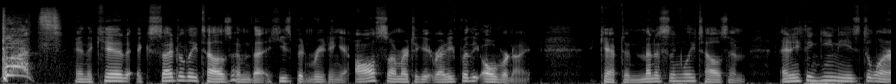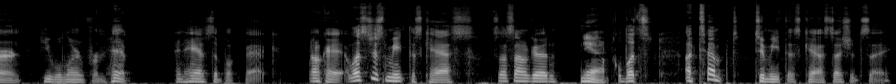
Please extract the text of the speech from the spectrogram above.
Butts. and the kid excitedly tells him that he's been reading it all summer to get ready for the overnight. Captain menacingly tells him anything he needs to learn, he will learn from him, and hands the book back. Okay, let's just meet this cast. Does that sound good? Yeah. Let's attempt to meet this cast, I should say.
